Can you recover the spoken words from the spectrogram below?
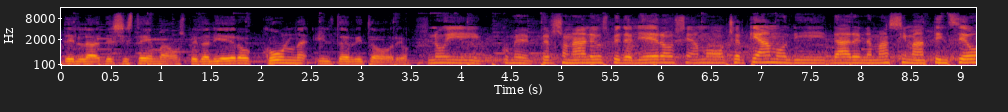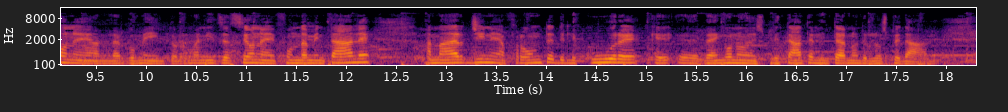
del, del, sistema ospedaliero con il territorio. Noi come personale ospedaliero siamo, cerchiamo di dare la massima attenzione all'argomento, l'umanizzazione è fondamentale a margine, a fronte delle cure che eh, vengono espletate all'interno dell'ospedale.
